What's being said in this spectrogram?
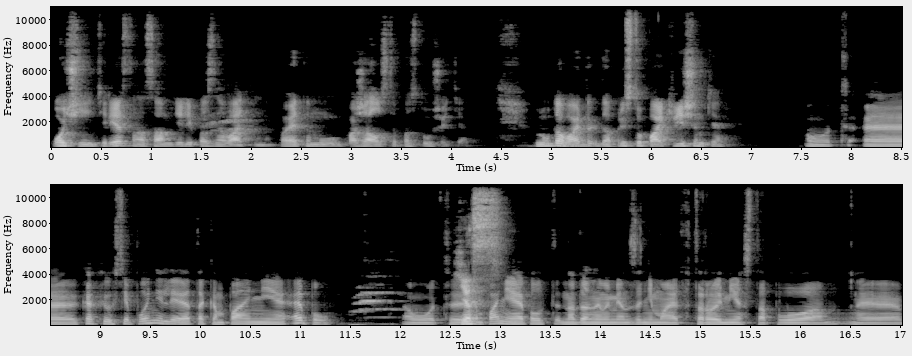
очень интересно на самом деле познавательно, поэтому, пожалуйста, послушайте. Ну, давай mm-hmm. тогда приступай к вишенке. Вот. Э, как вы все поняли, это компания Apple вот. Э, yes. Компания Apple на данный момент занимает второе место по э,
